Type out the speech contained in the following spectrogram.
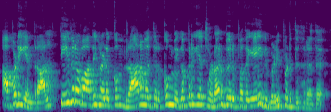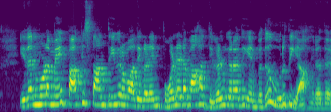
அப்படி என்றால் தீவிரவாதிகளுக்கும் ராணுவத்திற்கும் மிகப்பெரிய தொடர்பு இருப்பதையே இது வெளிப்படுத்துகிறது. இதன் மூலமே பாகிஸ்தான் தீவிரவாதிகளின் புகலிடமாக திகழ்கிறது என்பது உறுதியாகிறது.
